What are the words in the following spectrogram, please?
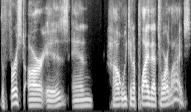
the first R is and how we can apply that to our lives.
